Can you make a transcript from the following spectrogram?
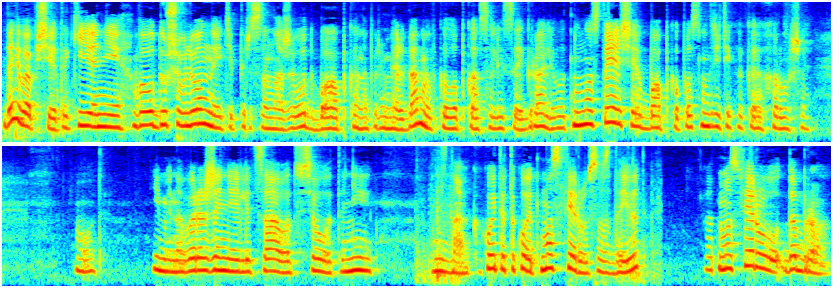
Да и вообще, такие они воодушевленные эти персонажи. Вот бабка, например, да, мы в Колобка с Алисой играли. Вот, ну, настоящая бабка, посмотрите, какая хорошая. Вот. Именно выражение лица, вот все, вот они, не знаю, какую-то такую атмосферу создают. Атмосферу добра.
